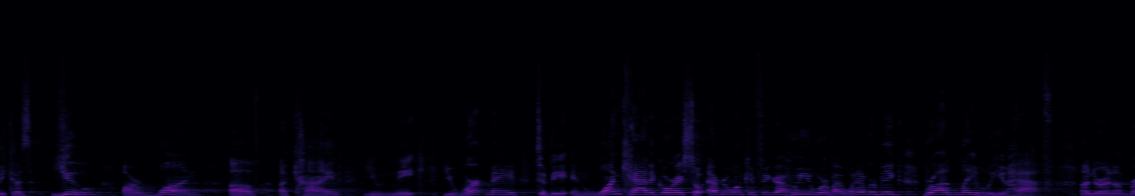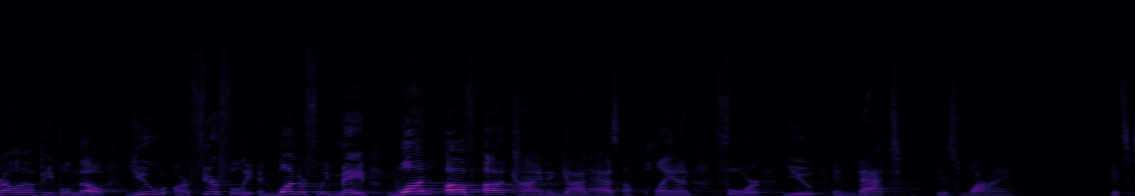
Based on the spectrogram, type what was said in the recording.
Because you are one of a kind, unique. You weren't made to be in one category so everyone could figure out who you were by whatever big, broad label you have under an umbrella of people. No, you are fearfully and wonderfully made, one of a kind, and God has a plan for you, and that is why it's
